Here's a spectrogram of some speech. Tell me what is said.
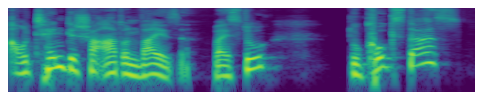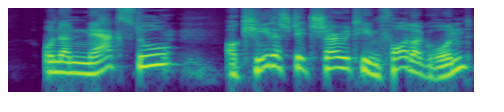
authentische Art und Weise. Weißt du? Du guckst das und dann merkst du, okay, da steht Charity im Vordergrund,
